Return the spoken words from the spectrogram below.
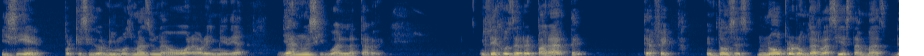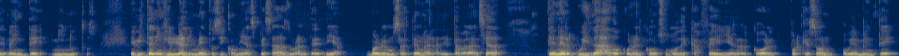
Y sí, ¿eh? porque si dormimos más de una hora, hora y media, ya no es igual la tarde. Lejos de repararte, te afecta. Entonces, no prolongar la siesta más de 20 minutos. Evitar ingerir alimentos y comidas pesadas durante el día. Volvemos al tema de la dieta balanceada. Tener cuidado con el consumo de café y el alcohol, porque son obviamente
